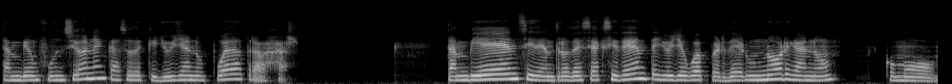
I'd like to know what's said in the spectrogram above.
también funciona en caso de que yo ya no pueda trabajar. También si dentro de ese accidente yo llego a perder un órgano, como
